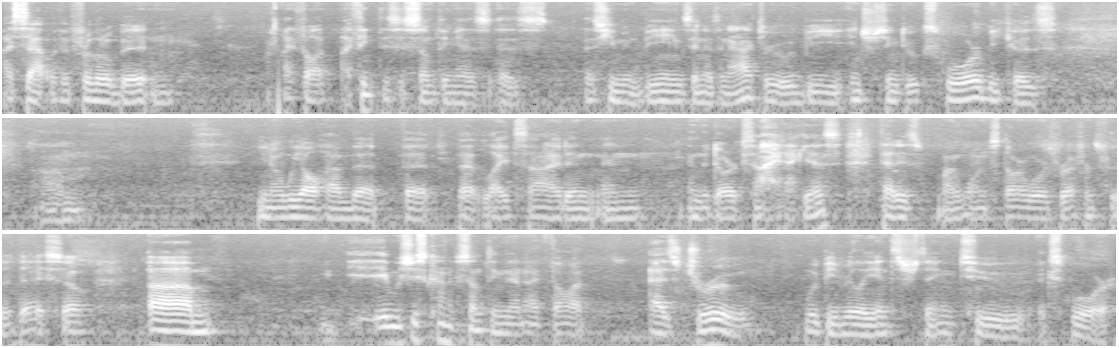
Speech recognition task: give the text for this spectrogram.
I sat with it for a little bit, and I thought I think this is something as as as human beings and as an actor it would be interesting to explore because um, you know we all have that that that light side and and and the dark side I guess that is my one Star Wars reference for the day so um, it was just kind of something that I thought as Drew would be really interesting to explore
